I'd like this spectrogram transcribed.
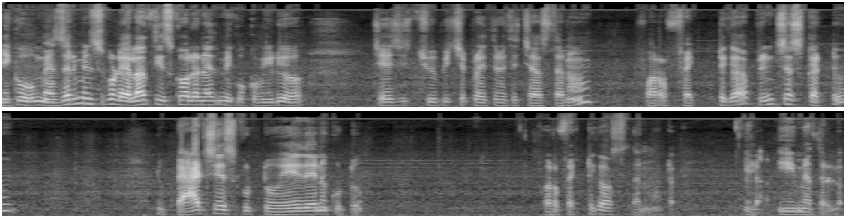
నీకు మెజర్మెంట్స్ కూడా ఎలా తీసుకోవాలనేది మీకు ఒక వీడియో చేసి చూపించే ప్రయత్నం అయితే చేస్తాను. పర్ఫెక్ట్గా ప్రిన్సెస్ కట్టు నువ్వు ప్యాడ్స్ వేసి కుట్టు ఏదైనా కుట్టు. పర్ఫెక్ట్గా వస్తుంది అనమాట ఇలా ఈ మెథడ్లో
